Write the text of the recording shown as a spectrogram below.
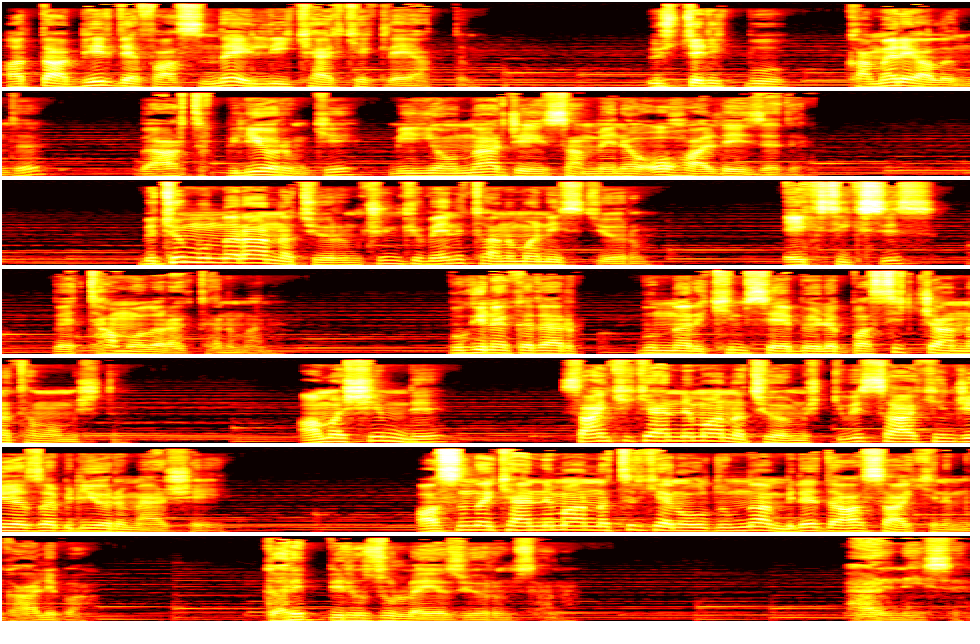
Hatta bir defasında 52 erkekle yattım. Üstelik bu kameraya alındı ve artık biliyorum ki milyonlarca insan beni o halde izledi. Bütün bunları anlatıyorum çünkü beni tanımanı istiyorum. Eksiksiz ve tam olarak tanımanı. Bugüne kadar bunları kimseye böyle basitçe anlatamamıştım. Ama şimdi sanki kendimi anlatıyormuş gibi sakince yazabiliyorum her şeyi. Aslında kendimi anlatırken olduğumdan bile daha sakinim galiba. Garip bir huzurla yazıyorum sana. Her neyse.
